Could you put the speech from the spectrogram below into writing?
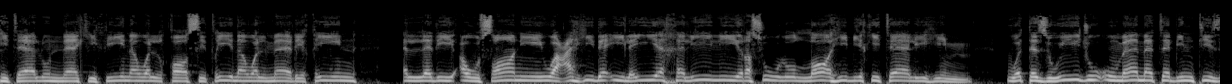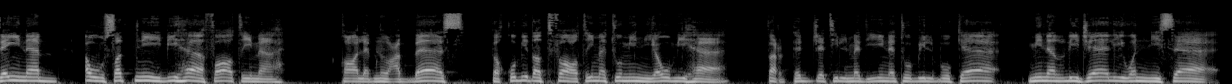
قتال الناكثين والقاسطين والمارقين الذي أوصاني وعهد إلي خليلي رسول الله بقتالهم وتزويج أمامة بنت زينب أوصتني بها فاطمة. قال ابن عباس فقبضت فاطمة من يومها فارتجت المدينة بالبكاء من الرجال والنساء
